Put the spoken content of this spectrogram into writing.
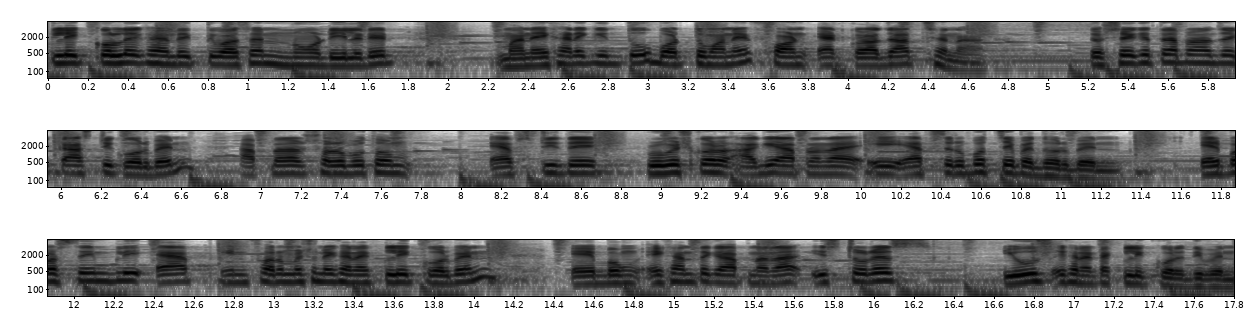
ক্লিক করলে এখানে দেখতে পাচ্ছেন নো ডিলেটেড মানে এখানে কিন্তু বর্তমানে ফন্ট অ্যাড করা যাচ্ছে না। তো সেক্ষেত্রে আপনারা যে কাজটি করবেন, আপনারা সর্বপ্রথম অ্যাপসটিতে প্রবেশ করার আগে আপনারা এই অ্যাপসের উপর চেপে ধরবেন। এরপর সিম্পলি অ্যাপ ইনফরমেশন এখানে ক্লিক করবেন এবং এখান থেকে আপনারা স্টোরেজ ইউজ এখানে একটা ক্লিক করে দিবেন।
